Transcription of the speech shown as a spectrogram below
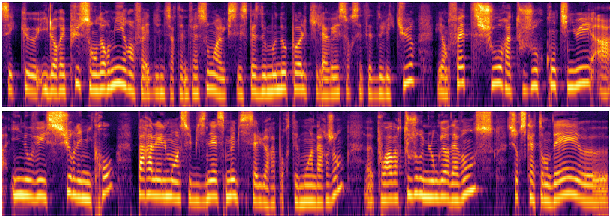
c'est qu'il aurait pu s'endormir, en fait, d'une certaine façon, avec cette espèce de monopole qu'il avait sur ses têtes de lecture. Et en fait, Shure a toujours continué à innover sur les micros, parallèlement à ce business, même si ça lui a rapporté moins d'argent, euh, pour avoir toujours une longueur d'avance sur ce qu'attendaient euh,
